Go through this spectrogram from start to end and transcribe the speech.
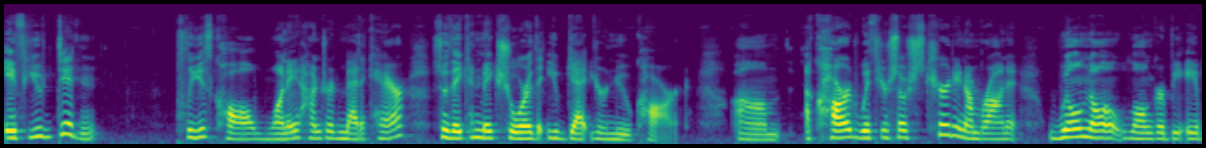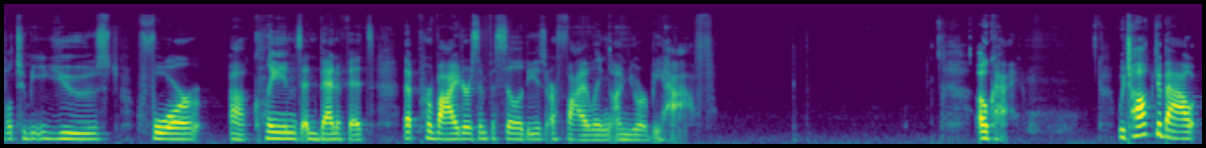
If you didn't, please call 1 800 Medicare so they can make sure that you get your new card. Um, a card with your social security number on it will no longer be able to be used for uh, claims and benefits that providers and facilities are filing on your behalf. Okay, we talked about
